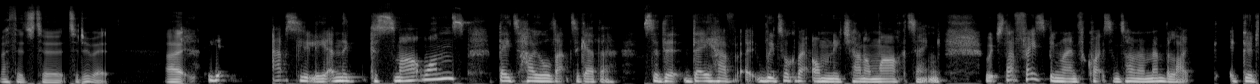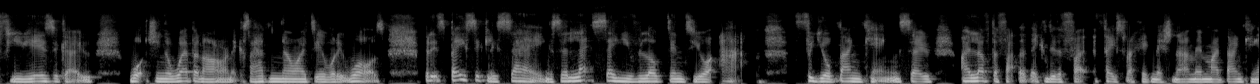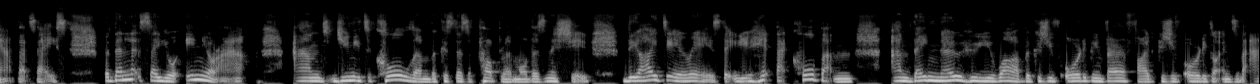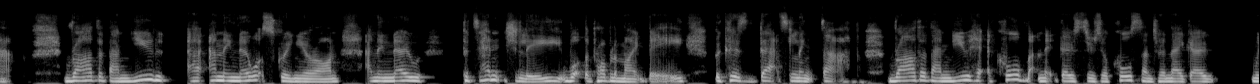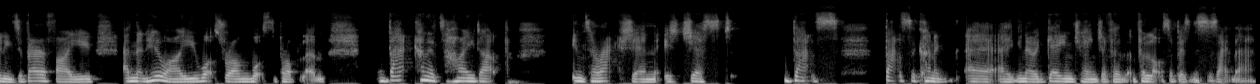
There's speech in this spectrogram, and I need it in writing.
methods to to do it. Uh, yeah, absolutely, and the the smart ones they tie all that together so that they have. We talk about omni-channel marketing, which that phrase has been around for quite some time. I remember like a good few years ago watching a webinar on it because I had no idea what it was. But it's basically saying so let's say you've logged into your app for your banking. So I love the fact that they can do the fi- face recognition. I'm in my banking app, that's Ace. But then let's say you're in your app and you need to call them because there's a problem or there's an issue. The idea is that you hit that call button and they know who you are because you've already been verified because you've already got into the app rather than you, uh, and they know what screen you're on and they know potentially what the problem might be because that's linked up. Rather than you hit a call button it goes through to a call center and they go we need to verify you and then who are you? What's wrong? What's the problem? That kind of tied up interaction is just that's that's a kind of uh, a, you know a game changer for for lots of businesses out there.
